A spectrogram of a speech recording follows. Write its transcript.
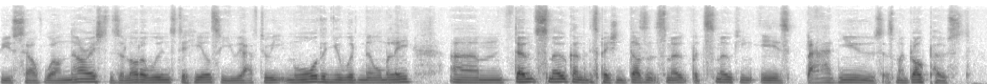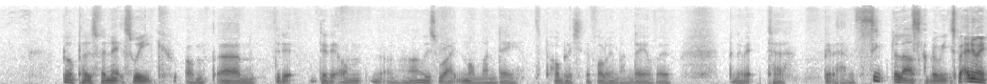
yourself well nourished. There's a lot of wounds to heal, so you have to eat more than you would normally. Um, don't smoke. Under this patient doesn't smoke, but smoking is bad news. That's my blog post. Blog post for next week. Um, um, did it? Did it on? I always write them on Monday to publish the following Monday. Although been a bit uh, bit out of sync the last couple of weeks. But anyway,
